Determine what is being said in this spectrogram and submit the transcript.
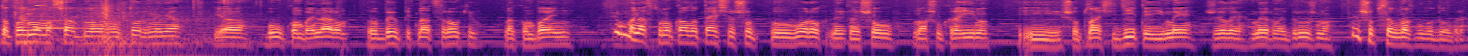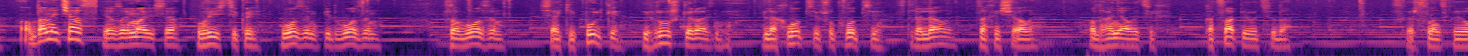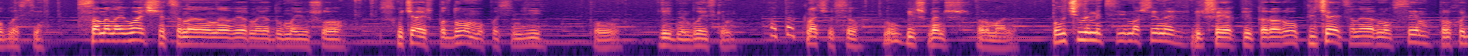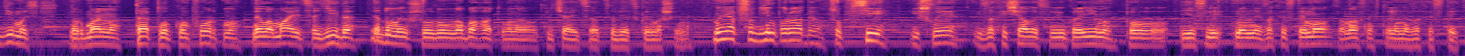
До повномасштабного вторгнення я був комбайнером, робив 15 років на комбайні. І мене спонукало те, що щоб ворог не зайшов в нашу країну, і щоб наші діти і ми жили мирно і дружно, і щоб все в нас було добре. А в даний час я займаюся логістикою, возим, підвозим, завозим всякі пульки, ігрушки різні для хлопців, щоб хлопці стріляли, захищали, отганяли цих кацапів отсюди Херсонської області. Саме найважче це, напевно, я думаю, що скучаєш по дому, по сім'ї, по рідним, близьким. А так, наче все, ну, більш-менш нормально. Получили ми ці машини більше як півтора року. Включається, мабуть, всім. Проходимость нормально, тепло, комфортно, не ламається, їде. Я думаю, що ну, набагато вона відключається від совєтської машини. Ну я б щоб їм порадив, щоб всі йшли і захищали свою країну, бо якщо ми не захистимо, за нас ніхто і не захистить.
